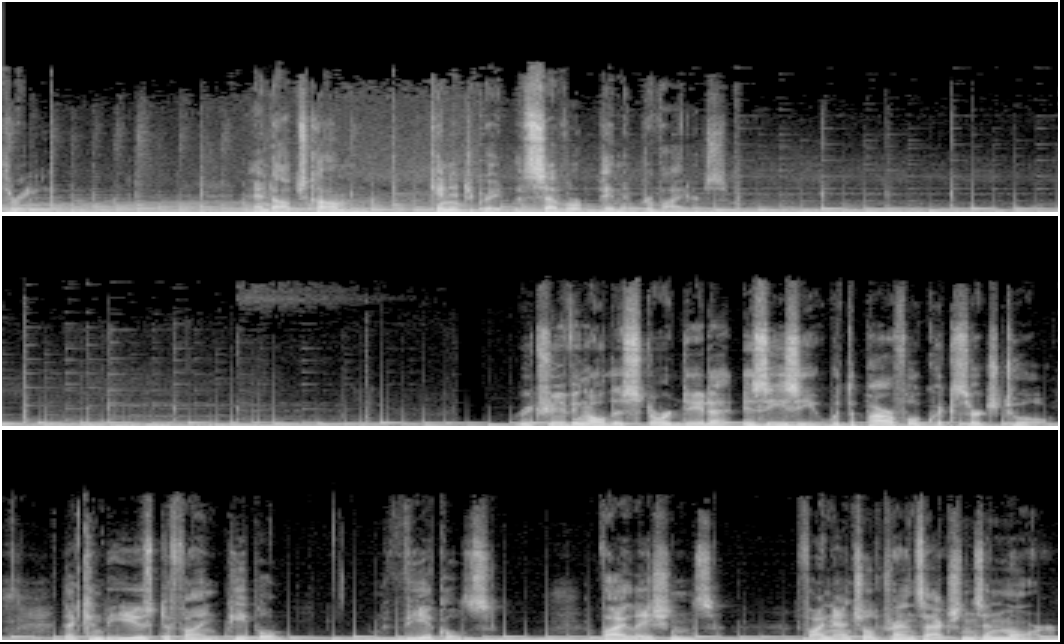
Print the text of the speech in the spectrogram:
three. And OPSCOM can integrate with several payment providers. Retrieving all this stored data is easy with the powerful Quick Search tool that can be used to find people, vehicles, violations, financial transactions, and more.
